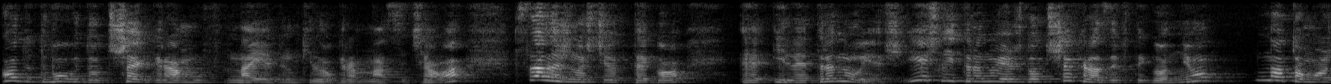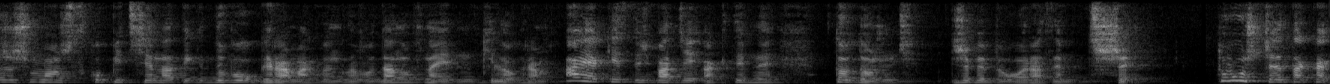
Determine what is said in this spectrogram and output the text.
od 2 do 3 gramów na 1 kg masy ciała, w zależności od tego, e, ile trenujesz. Jeśli trenujesz do 3 razy w tygodniu, no to możesz, możesz skupić się na tych 2 gramach węglowodanów na 1 kg. A jak jesteś bardziej aktywny, to dorzuć, żeby było razem 3. Tłuszcze, taka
